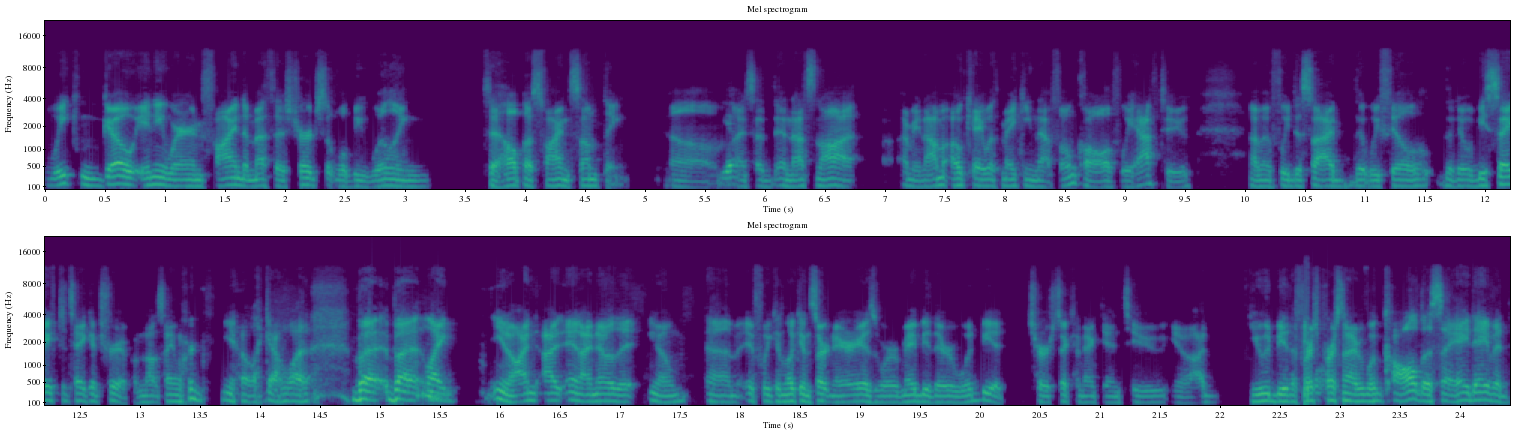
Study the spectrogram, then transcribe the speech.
we can go anywhere and find a Methodist church that will be willing to help us find something. Um, Yeah. I said, and that's not I mean, I'm okay with making that phone call if we have to. Um, if we decide that we feel that it would be safe to take a trip, I'm not saying we're, you know, like I want, but but like you know, I, I, and I know that you know, um, if we can look in certain areas where maybe there would be a church to connect into, you know, I, you would be the first person I would call to say, "Hey, David,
